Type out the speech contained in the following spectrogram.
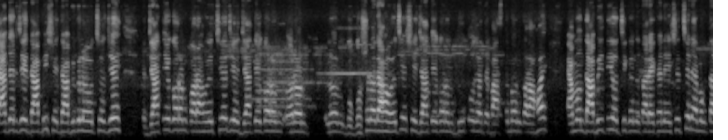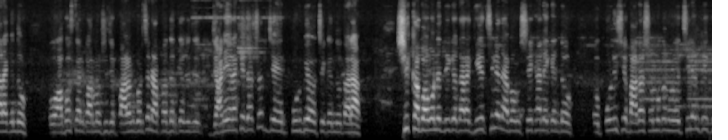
তাদের যে দাবি, সেই দাবিগুলো হচ্ছে যে জাতীয়করণ করা হয়েছে, যে জাতীয়করণ, করণ- করণ ঘোষণা দেওয়া হয়েছে, সেই জাতীয়করণ দ্রুত যাতে বাস্তবায়ন করা হয়। এমন দাবিতেই হচ্ছে কিন্তু তারা এখানে এসেছেন এবং তারা কিন্তু ও অবস্থান কর্মসূচি পালন করছেন। আপনাদেরকে যদি জানিয়ে রাখি দর্শক, যে পূর্বে হচ্ছে কিন্তু তারা শিক্ষা ভবনের দিকে তারা গিয়েছিলেন এবং সেখানে কিন্তু পুলিশে বাধার সম্মুখীন হয়েছিলেন। ঠিক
